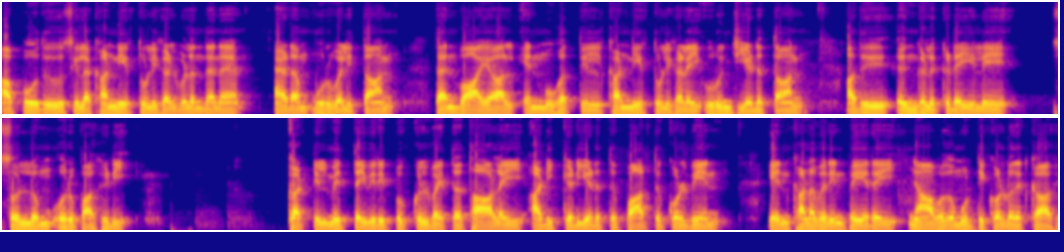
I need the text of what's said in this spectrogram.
அப்போது சில கண்ணீர் துளிகள் விழுந்தன. ஆடம் முறுவலித்தான் தன் வாயால் என் முகத்தில் கண்ணீர் துளிகளை உறிஞ்சி எடுத்தான். அது எங்களுக்கிடையிலே சொல்லும் ஒரு பகுடி கட்டில் மெத்தை விரிப்புக்குள் வைத்த தாளை அடிக்கடி எடுத்து பார்த்து கொள்வேன். என் கணவனின் பெயரை ஞாபகமூட்டிக் கொள்வதற்காக.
